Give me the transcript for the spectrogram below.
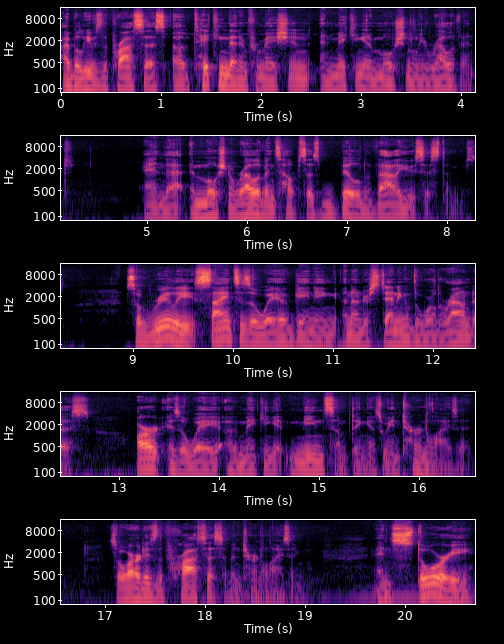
I believe, is the process of taking that information and making it emotionally relevant. And that emotional relevance helps us build value systems. So, really, science is a way of gaining an understanding of the world around us. Art is a way of making it mean something as we internalize it. So, art is the process of internalizing. And story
